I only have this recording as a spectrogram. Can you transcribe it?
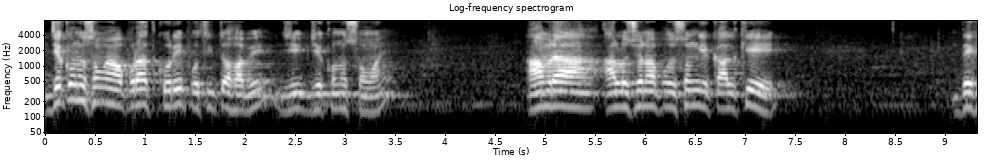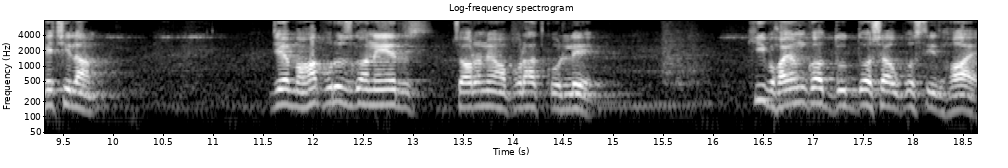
যে কোনো সময় অপরাধ করে পতিত হবে জীব যে কোনো সময়। আমরা আলোচনা প্রসঙ্গে কালকে দেখেছিলাম যে মহাপুরুষগণের চরণে অপরাধ করলে কি ভয়ঙ্কর দুর্দশা উপস্থিত হয়।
